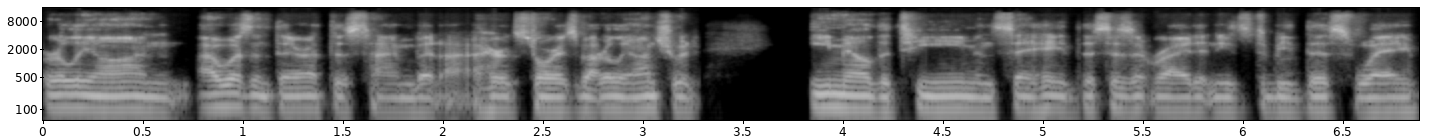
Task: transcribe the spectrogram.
early on, I wasn't there at this time, but I heard stories about early on, she would email the team and say, Hey, this isn't right. It needs to be this way.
